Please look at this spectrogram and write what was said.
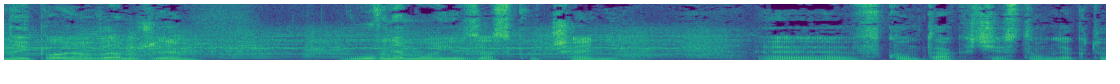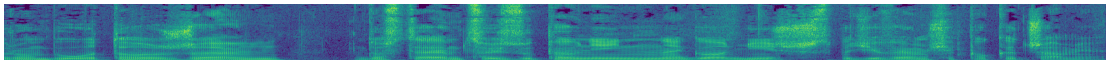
No i powiem wam, że główne moje zaskoczenie e, w kontakcie z tą lekturą było to, że dostałem coś zupełnie innego niż spodziewałem się po Ketchamie,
